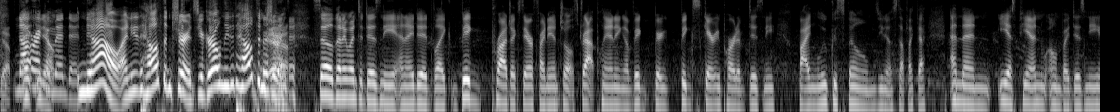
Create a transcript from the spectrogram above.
Yep. Not uh, you know, recommended. no, I needed health insurance. Your girl needed health insurance. So then I went to Disney and I did like big projects there, financial strat planning, a big, big, big scary part of Disney, buying Lucasfilms, you know, stuff like that. And then ESPN, owned by Disney,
